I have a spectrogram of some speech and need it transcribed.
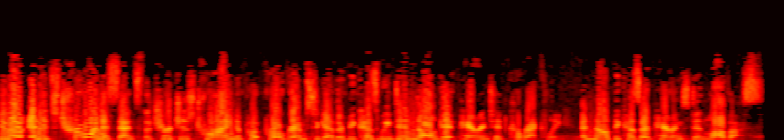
You know, and it's true in a sense. The church is trying to put programs together because we didn't all get parented correctly and not because our parents didn't love us.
